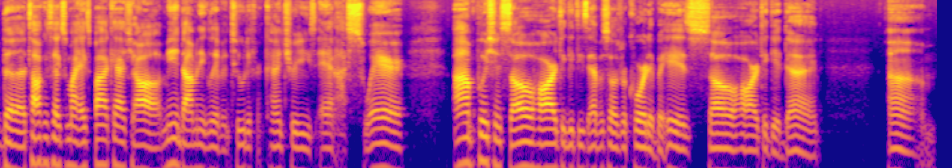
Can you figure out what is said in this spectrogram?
the Talking Sex with My Ex podcast, y'all, me and Dominique live in two different countries, and I swear I'm pushing so hard to get these episodes recorded, but it is so hard to get done. Um,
